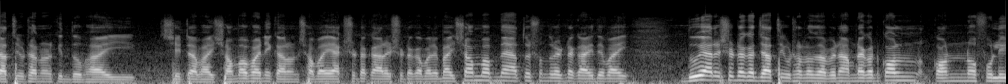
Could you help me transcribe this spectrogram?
যাত্রী ওঠানোর, কিন্তু ভাই, সেটা ভাই সম্ভব হয়নি, কারণ সবাই একশো টাকা, আড়াইশো টাকা বলে। ভাই, সম্ভব না, এত সুন্দর একটা গাড়িতে ভাই দুই আড়াইশো টাকা যাত্রী উঠানো যাবে না। আমরা এখন কর্ণ কর্ণফুলি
